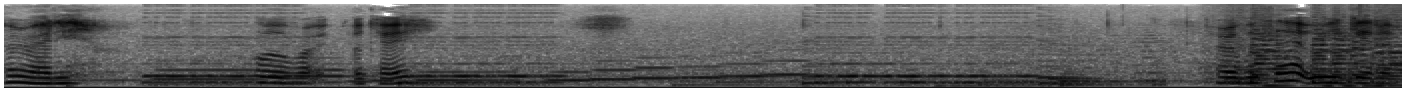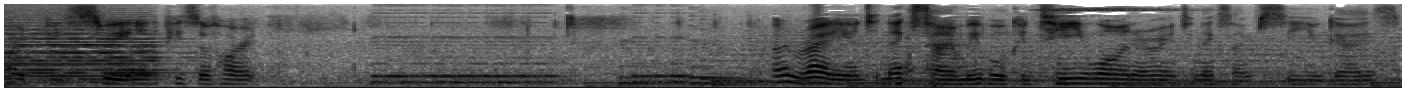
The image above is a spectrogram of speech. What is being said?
Alrighty. Oh, right. Okay. Alright, with that, we get a heart piece. Sweet, another piece of heart. Alrighty, until next time, we will continue on. Alright, until next time, see you guys.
